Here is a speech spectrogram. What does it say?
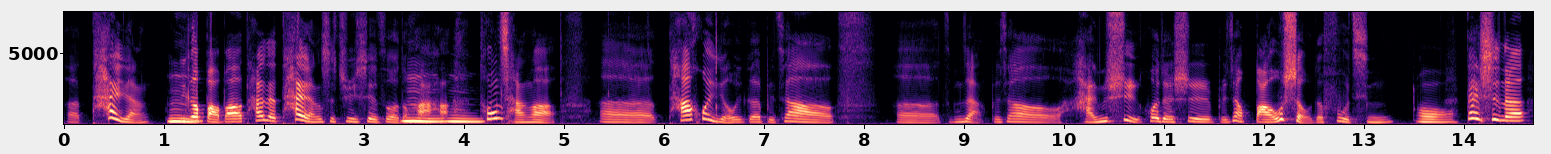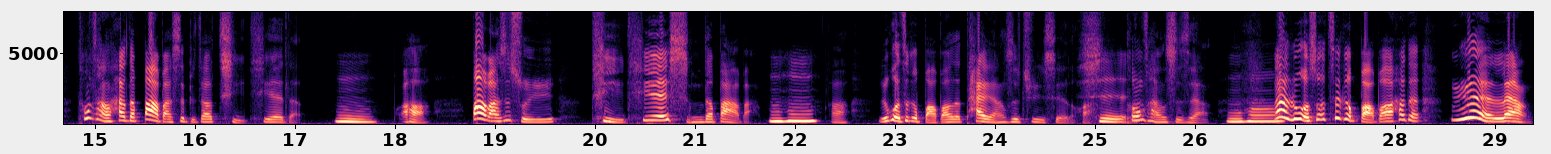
呃太阳、嗯一个宝宝，他的太阳是巨蟹座的话，哈、嗯嗯通常啊，呃，他会有一个比较。呃，怎么讲？比较含蓄，或者是比较保守的父亲，哦，但是呢，通常他的爸爸是比较体贴的嗯啊，爸爸是属于体贴型的爸爸嗯哼，啊。如果这个宝宝的太阳是巨蟹的话，是，通常是这样。嗯哼，那如果说这个宝宝他的月亮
